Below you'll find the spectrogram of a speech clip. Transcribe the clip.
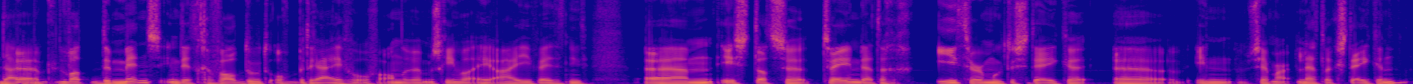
Uh, wat de mens in dit geval doet, of bedrijven of andere, misschien wel AI, je weet het niet, um, is dat ze 32 ether moeten steken uh, in, zeg maar, letterlijk steken,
